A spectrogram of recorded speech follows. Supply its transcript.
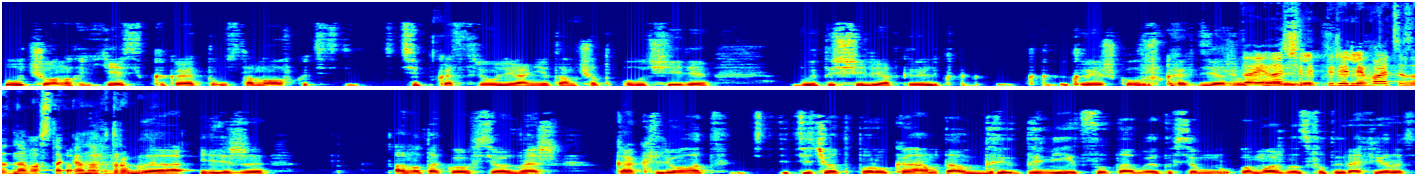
ученых есть какая-то установка, типа кастрюли, они там что-то получили, вытащили, открыли крышку, в руках держат. Да, и а начали переливать из одного стакана в другой. Да, или же оно такое все, знаешь, как лед, течет по рукам, там дымится, там это все можно сфотографировать.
